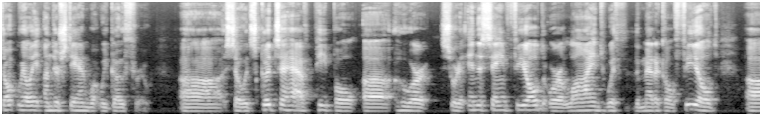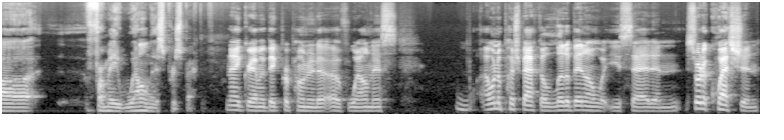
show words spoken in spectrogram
don't really understand what we go through. Uh, so it's good to have people uh, who are sort of in the same field or aligned with the medical field uh, from a wellness perspective. And I agree. I'm a big proponent of wellness. I want to push back a little bit on what you said and sort of question.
